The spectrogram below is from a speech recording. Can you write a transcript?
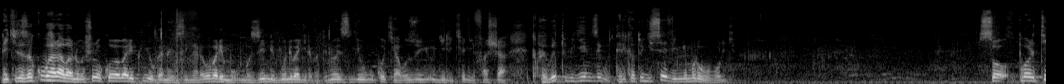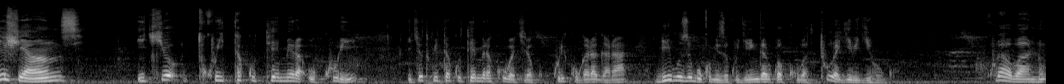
Ntekereza ko hari abantu bashobora kuba bari kwiyuganizinga nabo bari mu zindi nguni bagira bati none igihugu ko cyabuze ugira icyo gifasha. Twebwe tubigenze gute? Reka tugisevinge muri ubu buryo. So politicians icyo twita kutemera ukuri icyo twita kutemera kubakira ku kuri kugaragara biri buze gukomeza kugira ingaruka ku baturage b'igihugu. Kuri aba bantu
